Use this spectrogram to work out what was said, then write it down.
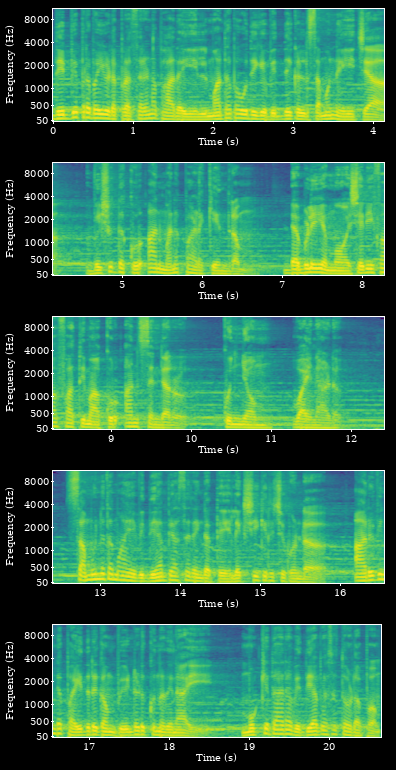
ദിവ്യപ്രഭയുടെ പ്രസരണപാതയിൽ മതഭൗതിക വിദ്യകൾ സമന്വയിച്ച വിശുദ്ധ ഖുർആൻ മനപ്പാട കേന്ദ്രം W MO Shareefa Fathima Quran centre Kunhom Wayanad. സമുന്നതമായ വിദ്യാഭ്യാസ രംഗത്തെ ലക്ഷീകരിച്ചുകൊണ്ട് അറിവിന്റെ പൈതൃകം വീണ്ടെടുക്കുന്നതിനായി മുഖ്യധാര വിദ്യാഭ്യാസത്തോടൊപ്പം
